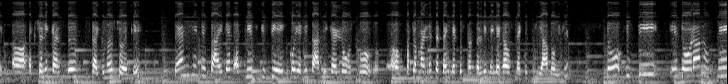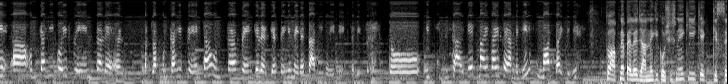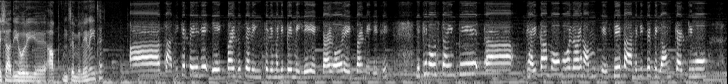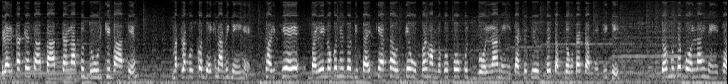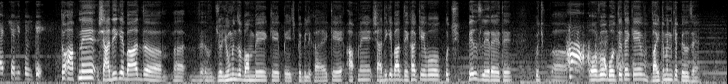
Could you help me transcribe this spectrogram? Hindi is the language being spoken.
एक्चुअली कैंसर डायग्नोज हुए थे। देन ही डिसाइडेड एटलीस्ट किसी एक को यदि शादी कर लो उसको अ, मतलब मरने से पहले कुछ तसली मिलेगा उसने कुछ किया बोल के। तो इसी इस दौरान उसने आ, उनका ही कोई फ्रेंड का मतलब उनका ही फ्रेंड था उनका फ्रेंड के लड़के से ही मेरी शादी हुई थी एक्चुअली तो it's decided by by family not by me तो आपने पहले जानने की कोशिश नहीं की कि किससे शादी हो रही है? आप उनसे मिले नहीं थे? शादी के पहले एक बार जैसे रिंग सेरेमनी पे मिले, एक बार और एक बार मिले थे। लेकिन उस टाइम पे घर का माहौल और हम ऐसे फैमिली पे बिलोंग करती हूँ। लड़का के साथ बात करना तो दूर की बात है। मतलब उसको देखना भी नहीं है। घर के बड़े लोगों ने जो डिसाइड किया था, उसके ऊपर हम लोगों को कुछ बोलना नहीं था, क्योंकि उस पर सब लोगों का सहमति थी। तो मुझे बोलना ही नहीं था एक्चुअली कुछ भी। तो आपने शादी के बाद जो ह्यूमंस ऑफ़ बॉम्बे के पेज पे भी लिखा है कि आपने शादी के बाद देखा कि वो कुछ पिल्स ले रहे थे कुछ हाँ। और वो बोलते थे कि विटामिन के पिल्स हैं।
